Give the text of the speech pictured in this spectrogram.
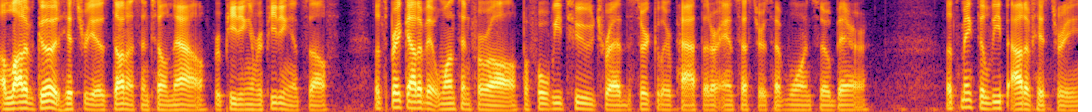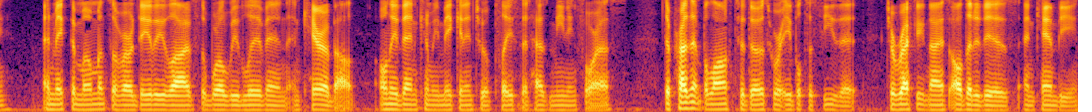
A lot of good history has done us until now, repeating and repeating itself. Let's break out of it once and for all, before we too tread the circular path that our ancestors have worn so bare. Let's make the leap out of history and make the moments of our daily lives the world we live in and care about. Only then can we make it into a place that has meaning for us. The present belongs to those who are able to seize it, to recognize all that it is and can be.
